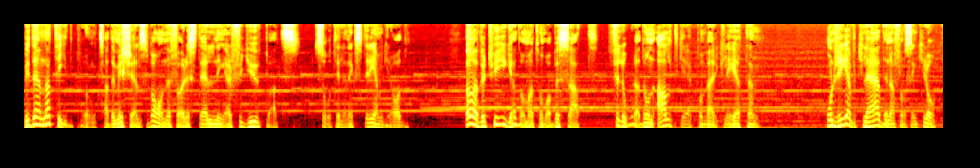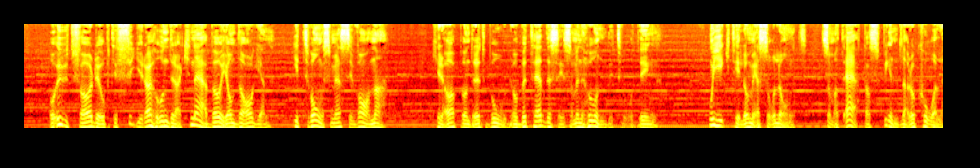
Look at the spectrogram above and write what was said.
Vid denna tidpunkt hade Michels vaneföreställningar fördjupats så till en extrem grad. Övertygad om att hon var besatt förlorade hon allt grepp om verkligheten. Hon rev kläderna från sin kropp och utförde upp till 400 knäböj om dagen i tvångsmässig vana. Kröp under ett bord och betedde sig som en hund i två dygn. Hon gick till och med så långt som att äta spindlar och kol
